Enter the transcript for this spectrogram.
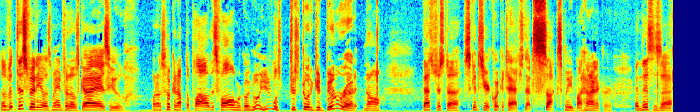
So this video is made for those guys who, when I was hooking up the plow this fall, were going, oh, you must just got to get better at it. No, that's just a skid steer quick attach that sucks made by Hiniker. And this is a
